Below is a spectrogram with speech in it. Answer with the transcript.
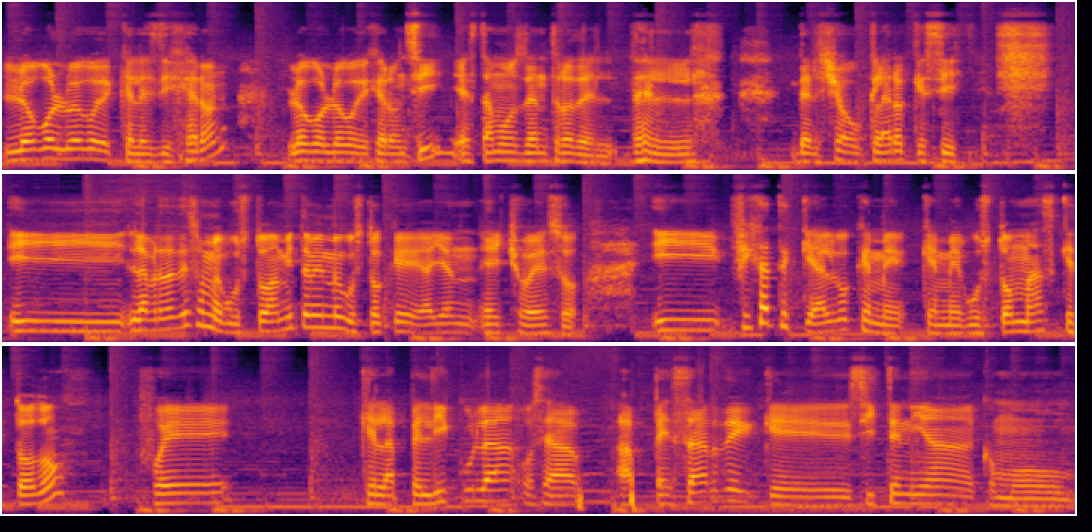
luego, luego de que les dijeron, luego, luego dijeron, sí, estamos dentro del, del, del show, claro que sí. Y la verdad eso me gustó, a mí también me gustó que hayan hecho eso. Y fíjate que algo que me, que me gustó más que todo fue que la película, o sea, a pesar de que sí tenía como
